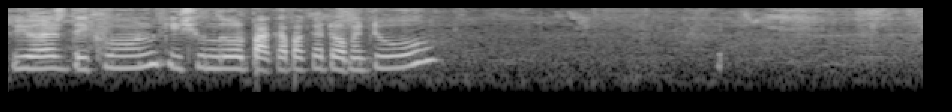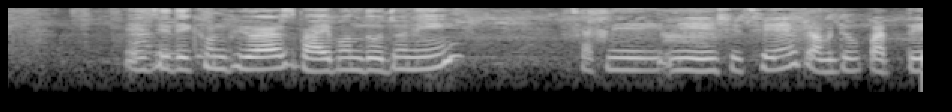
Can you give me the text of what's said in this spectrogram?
ভিউয়ার্স, দেখুন কি সুন্দর পাকা পাকা টমেটো। এই যে দেখুন ভিউয়ার্স ভাই বোন দুজনই। চাটনি নিয়ে এসেছে টমেটো পাড়তে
